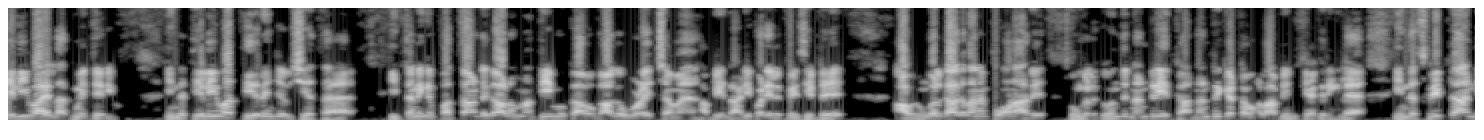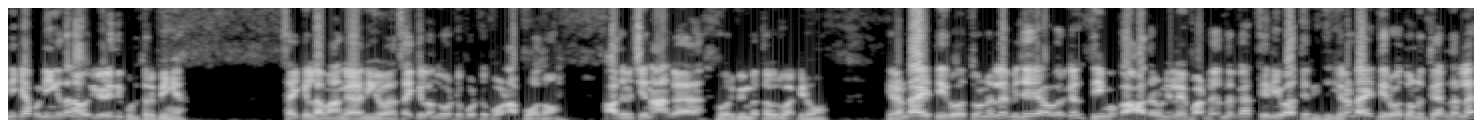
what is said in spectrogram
தெளிவா எல்லாருக்குமே தெரியும். இந்த தெளிவா தெரிஞ்ச விஷயத்த இத்தனைக்கும் பத்தாண்டு காலம் நான் திமுகவுக்காக உழைச்சவன் அப்படின்ற அடிப்படையில பேசிட்டு அவர் உங்களுக்காக தானே போனாரு உங்களுக்கு வந்து நன்றி இருக்கா நன்றி கெட்டவங்களா அப்படின்னு கேக்குறீங்களே இந்த ஸ்கிரிப்ட் அன்னைக்கு அப்ப நீங்க தானே அவர் எழுதி கொடுத்துருப்பீங்க. சைக்கிள்ல வாங்க நீங்க சைக்கிள் வந்து ஓட்டு போட்டு போனா போதும். அதை வச்சு நாங்க ஒரு பிம்பத்தை உருவாக்கிடுவோம். இரண்டாயிரத்தி இருபத்தொன்னுல விஜய் அவர்கள் திமுக ஆதரவு நிலைப்பாட்டில் இருந்திருக்கா தெளிவா தெரியுது. இரண்டாயிரத்தி இருபத்தொன்னு தேர்தலில்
